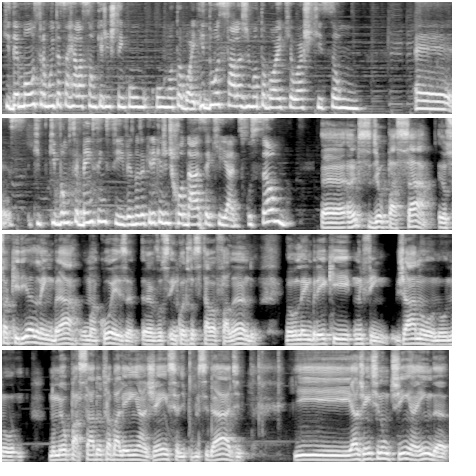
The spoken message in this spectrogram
que demonstra muito essa relação que a gente tem com, com o motoboy. E duas falas de motoboy que eu acho que são. É, que, que vão ser bem sensíveis, mas eu queria que a gente rodasse aqui a discussão. É, antes de eu passar, eu só queria lembrar uma coisa, é, você, enquanto você estava falando, eu lembrei que, enfim, já no, no, no, no meu passado eu trabalhei em agência de publicidade e a gente não tinha ainda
